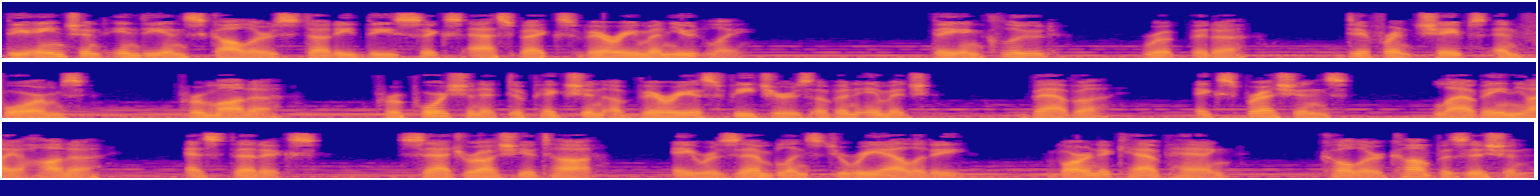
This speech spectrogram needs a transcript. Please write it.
The ancient Indian scholars studied these six aspects very minutely. They include, Rukpita, different shapes and forms, Pramana, proportionate depiction of various features of an image, Bhava, expressions, Lavanyayojana, aesthetics, Sadrushyata, a resemblance to reality, Varnakabhang, color composition.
